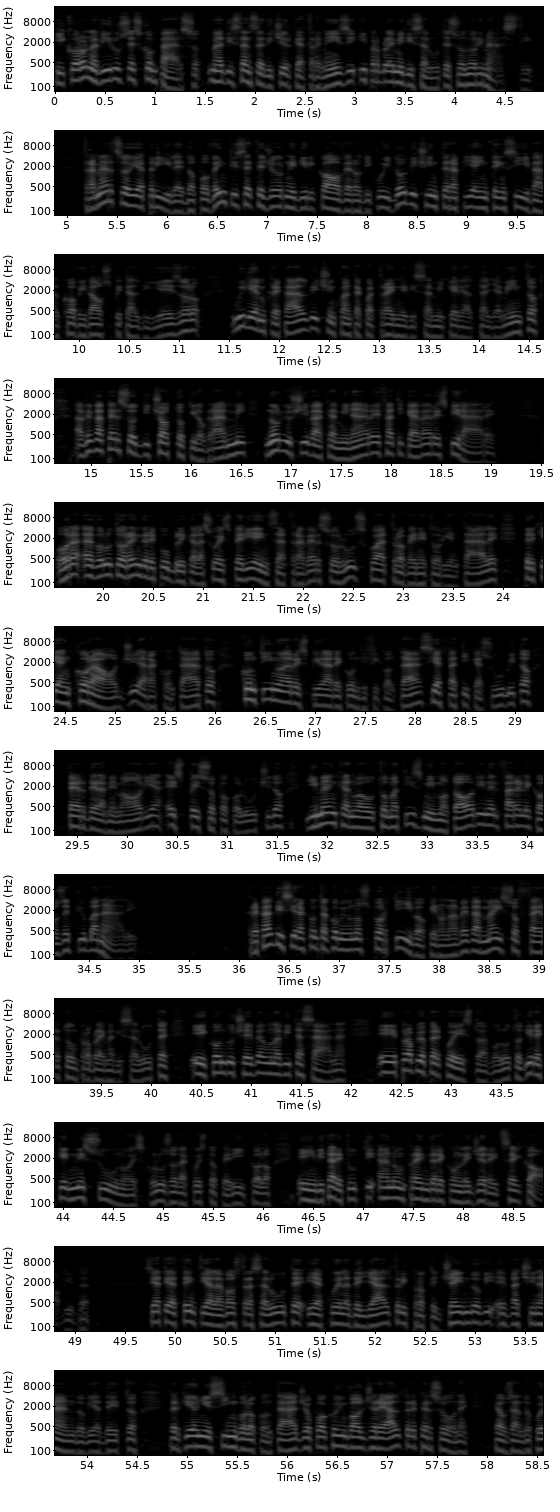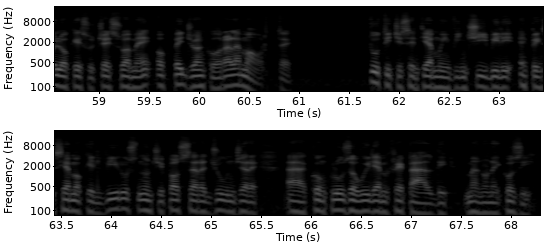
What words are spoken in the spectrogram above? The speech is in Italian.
Il coronavirus è scomparso, ma a distanza di circa tre mesi i problemi di salute sono rimasti. Tra marzo e aprile, dopo 27 giorni di ricovero, di cui 12 in terapia intensiva al Covid Hospital di Jesolo, William Crepaldi, 54enne di San Michele al Tagliamento, aveva perso 18 kg, non riusciva a camminare e faticava a respirare. Ora ha voluto rendere pubblica la sua esperienza attraverso l'ULS 4 Veneto Orientale perché ancora oggi, ha raccontato, continua a respirare con difficoltà, si affatica subito, perde la memoria, è spesso poco lucido, gli mancano automatismi motori nel fare le cose più banali. Crepaldi si racconta come uno sportivo che non aveva mai sofferto un problema di salute e conduceva una vita sana e proprio per questo ha voluto dire che nessuno è escluso da questo pericolo e invitare tutti a non prendere con leggerezza il Covid. Siate attenti alla vostra salute e a quella degli altri proteggendovi e vaccinandovi, ha detto, perché ogni singolo contagio può coinvolgere altre persone, causando quello che è successo a me o peggio ancora la morte. Tutti ci sentiamo invincibili e pensiamo che il virus non ci possa raggiungere, ha concluso William Crepaldi, ma non è così.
